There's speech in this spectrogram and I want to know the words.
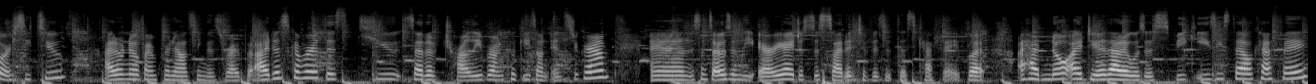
or Situ. I don't know if I'm pronouncing this right, but I discovered this cute set of Charlie Brown cookies on Instagram. And since I was in the area, I just decided to visit this cafe. But I had no idea that it was a speakeasy style cafe.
